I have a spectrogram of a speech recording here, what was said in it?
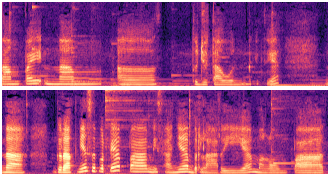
sampai 6 uh, 7 tahun begitu ya. Nah, geraknya seperti apa? Misalnya berlari ya, melompat,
